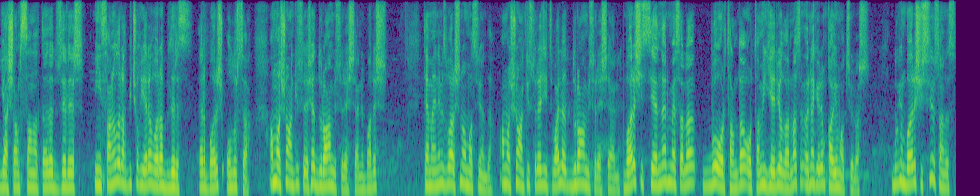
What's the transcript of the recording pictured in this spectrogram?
yaşam sanatları da düzelir. İnsani olarak birçok yere varabiliriz eğer barış olursa. Ama şu anki süreçte durağan bir süreç yani barış temennimiz barışın olması yönde. Ama şu anki süreç itibariyle durağan bir süreç yani. Barış isteyenler mesela bu ortamda ortamı geriyorlar. Nasıl örnek veriyorum kayyum atıyorlar. Bugün barış istiyorsanız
